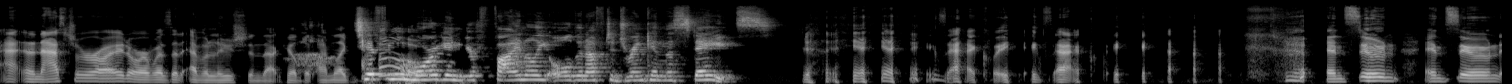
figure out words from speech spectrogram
an asteroid, or was it evolution that killed it? I'm like, Tiffany "Both." Morgan, you're finally old enough to drink in the States. exactly, exactly. and soon, and soon.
